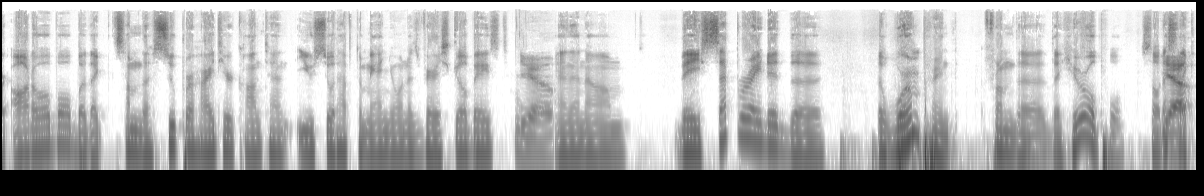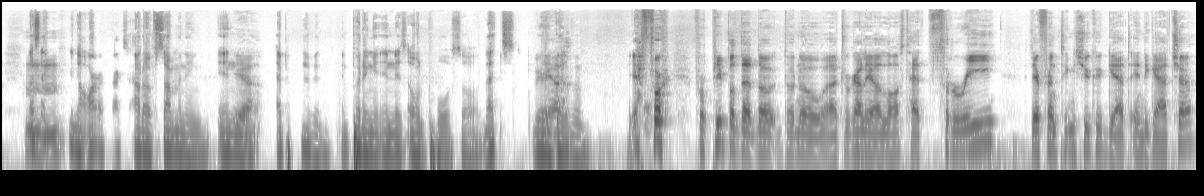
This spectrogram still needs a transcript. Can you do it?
or autoable, but like some of the super high tier content you still have to manual and it's very skill based. yeah, And then um, they separated the the wyrmprint from the the hero pool. So that's Yeah. like that's Mhm. like taking the artifacts out of summoning in Yeah. Epic Seven and putting it in its own pool. So that's very Yeah. good of them. Yeah, for for people that don't don't know, uh, Dragalia Lost had three different things you could get in the gacha.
